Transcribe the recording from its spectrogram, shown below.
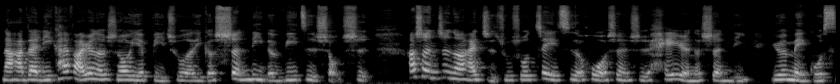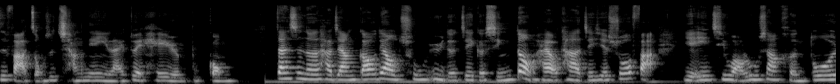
那他在离开法院的时候，也比出了一个胜利的 V 字手势。他甚至呢还指出说，这一次的获胜是黑人的胜利，因为美国司法总是长年以来对黑人不公。但是呢，他将高调出狱的这个行动，还有他的这些说法，也引起网络上很多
